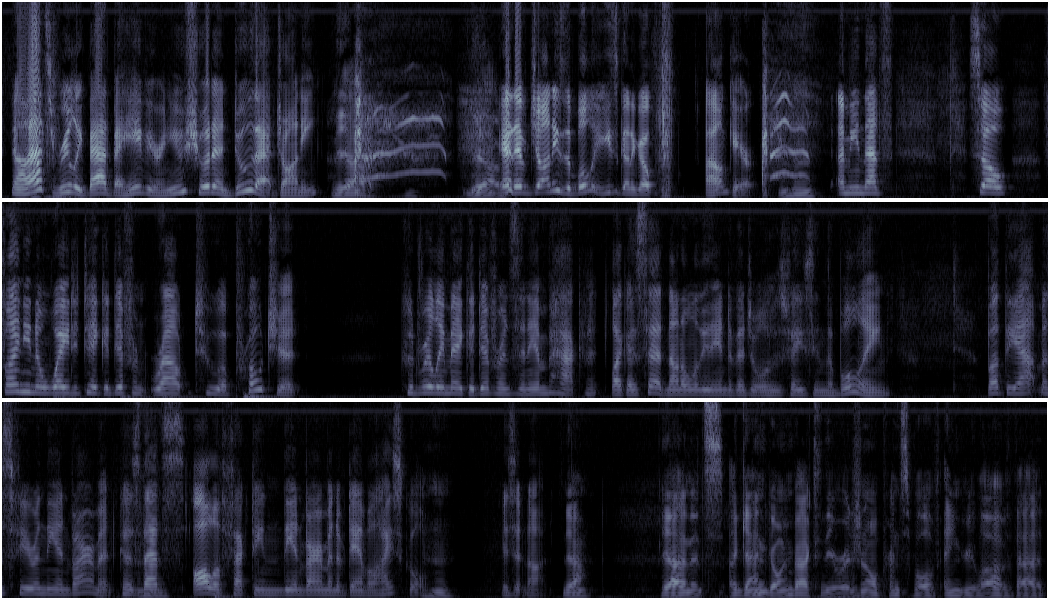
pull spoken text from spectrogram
now that's really bad behavior, and you shouldn't do that, Johnny. yeah yeah And if Johnny's a bully, he's going to go, I don't care. I mean, that's so finding a way to take a different route to approach it could really make a difference and impact, like I said, not only the individual who's facing the bullying, but the atmosphere and the environment, because mm-hmm. that's all affecting the environment of Danville High School, mm-hmm. is it not? Yeah. Yeah, and it's again going back to the original principle of angry love that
